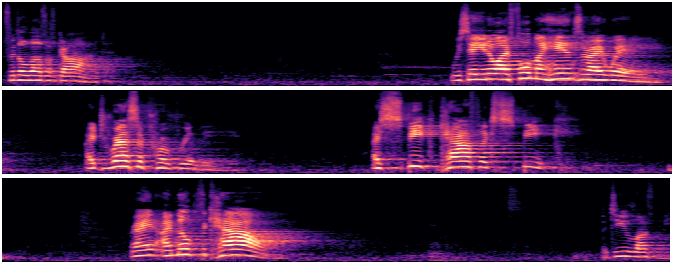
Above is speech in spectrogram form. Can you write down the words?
for the love of God. We say, you know, I fold my hands the right way, I dress appropriately, I speak Catholic speak, right? I milk the cow. But do you love me?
